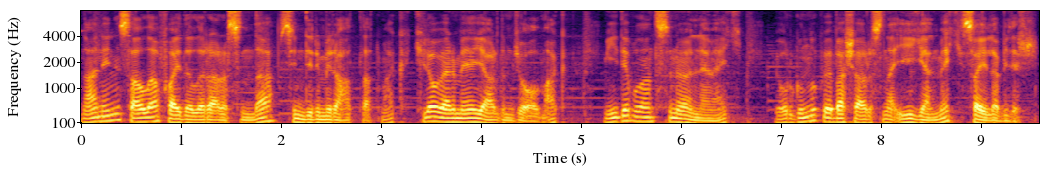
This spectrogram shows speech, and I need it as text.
Nanenin sağlığa faydaları arasında sindirimi rahatlatmak, kilo vermeye yardımcı olmak, mide bulantısını önlemek, yorgunluk ve baş ağrısına iyi gelmek sayılabilir.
